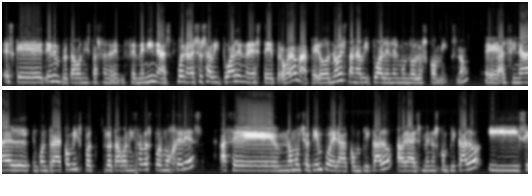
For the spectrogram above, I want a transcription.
es que tienen protagonistas femeninas. Bueno, eso es habitual en este programa, pero no es tan habitual en el mundo de los cómics, ¿no? Eh, al final, encontrar cómics protagonizados por mujeres hace no mucho tiempo era complicado, ahora es menos complicado y si,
